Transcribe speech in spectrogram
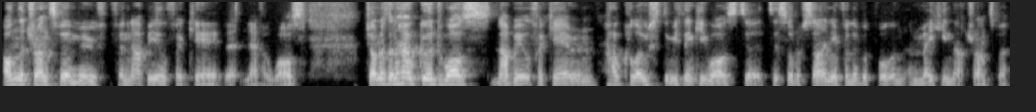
on the transfer move for Nabil Fekir that never was. Jonathan, how good was Nabil Fekir and how close do we think he was to, to sort of signing for Liverpool and, and making that transfer?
